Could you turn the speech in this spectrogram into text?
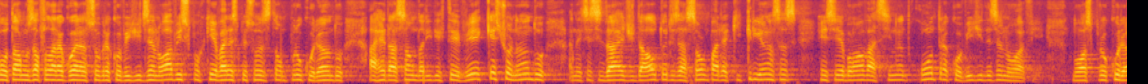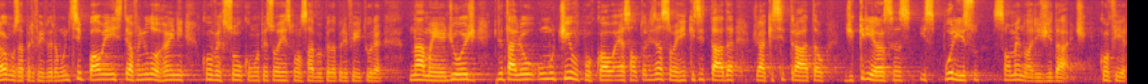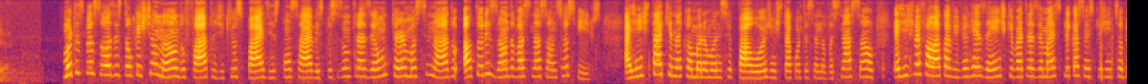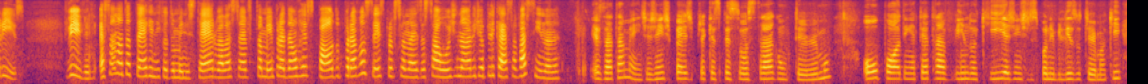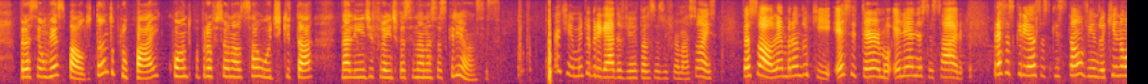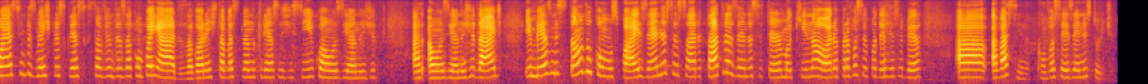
Voltamos a falar agora sobre a Covid-19, isso porque várias pessoas estão procurando a redação da Líder TV, questionando a necessidade da autorização para que crianças recebam a vacina contra a Covid-19. Nós procuramos a Prefeitura Municipal e a Stephanie Lohane conversou com uma pessoa responsável pela Prefeitura na manhã de hoje, que detalhou o motivo por qual essa autorização é requisitada, já que se tratam de crianças e, por isso, são menores de idade. Confira. Muitas pessoas estão questionando o fato de que os pais responsáveis precisam trazer um termo assinado autorizando a vacinação de seus filhos. A gente está aqui na Câmara Municipal hoje, onde está acontecendo a vacinação, e a gente vai falar com a Vivian Rezende, que vai trazer mais explicações para a gente sobre isso. Vivian, essa nota técnica do Ministério, ela serve também para dar um respaldo para vocês, profissionais da saúde, na hora de aplicar essa vacina, né? Exatamente. A gente pede para que as pessoas tragam o termo, ou podem até estar vindo aqui, a gente disponibiliza o termo aqui, para ser um respaldo, tanto para o pai quanto para o profissional de saúde que está na linha de frente vacinando essas crianças. Certinho, muito obrigada, Vivi, pelas suas informações. Pessoal, lembrando que esse termo, ele é necessário para essas crianças que estão vindo aqui, não é simplesmente para as crianças que estão vindo desacompanhadas. Agora a gente está vacinando crianças de 5 a 11 anos de, a 11 anos de idade, e mesmo estando com os pais, é necessário estar tá trazendo esse termo aqui na hora para você poder receber a, a vacina, com vocês aí no estúdio.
